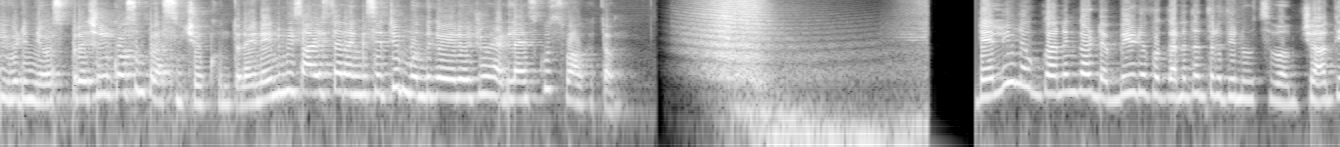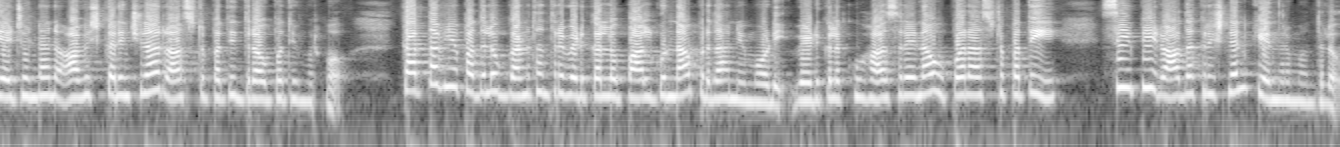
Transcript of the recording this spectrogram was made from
వివిడి న్యూస్ ప్రజల కోసం ప్రశ్నించుకుంటున్నాయి నేను మీ సాయిస్తా రంగశెట్టి. ముందుగా ఈ రోజు హెడ్లైన్స్కు స్వాగతం. ఢిల్లీలో ఘనంగా డెబ్బై ఏడవ గణతంత్ర దినోత్సవం జాతీయ జెండాను ఆవిష్కరించిన రాష్ట్రపతి ద్రౌపది ముర్ము. కర్తవ్య పదలో గణతంత్ర వేడుకల్లో పాల్గొన్న ప్రధాని మోడీ వేడుకలకు హాజరైన ఉపరాష్ట్రపతి సిపి రాధాకృష్ణన్ కేంద్ర మంత్రులు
